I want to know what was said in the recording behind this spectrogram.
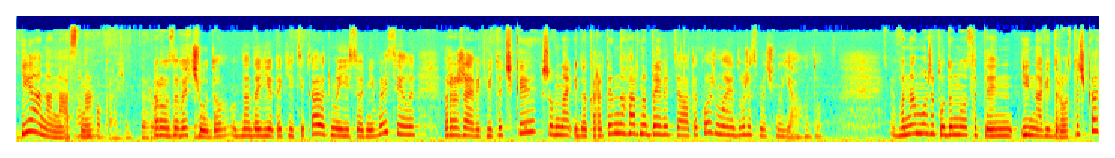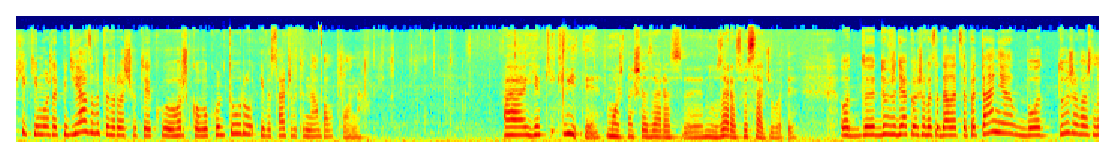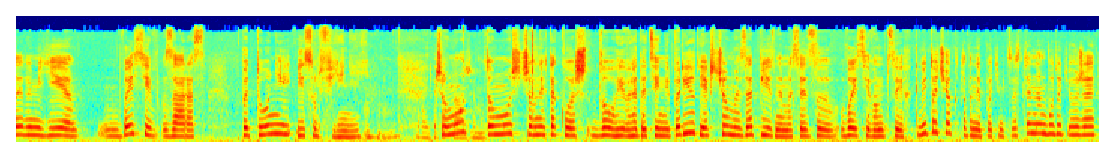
і ананасна. покажемо. Розове чудо. Одна дає такі цікаві. От ми її сьогодні висіяли. Рожеві квіточки, що вона і декоративно гарно дивиться, а також має дуже смачну ягоду. Вона може плодоносити і на відросточках, які можна підв'язувати, вирощувати як горшкову культуру і висаджувати на балконах. А які квіти можна ще зараз, е, ну, зараз висаджувати? От е, дуже дякую, що ви задали це питання, бо дуже важливим є висів зараз петуній і сульфіній. Давайте Чому? покажемо. Тому що в них також довгий вегетаційний період. Якщо ми запізнимося з висівом цих квіточок, то вони потім цвісти нам будуть уже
